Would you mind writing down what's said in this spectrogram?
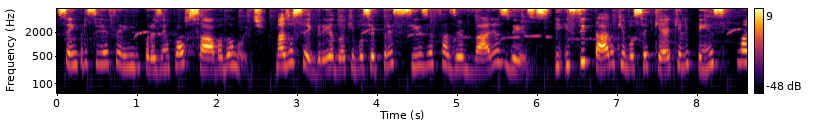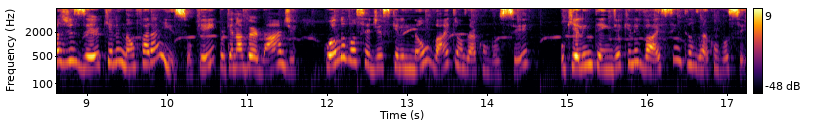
sempre se referindo, por exemplo, ao sábado à noite. Mas o segredo é que você precisa fazer várias vezes e, e, citar o que você quer que ele pense, mas dizer que ele não fará isso, ok? Porque na verdade, quando você diz que ele não vai transar com você, o que ele entende é que ele vai sim transar com você.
